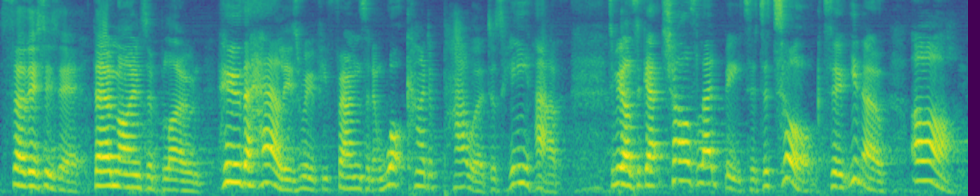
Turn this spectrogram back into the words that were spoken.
So this is it. Their minds are blown. Who the hell is Rufy Franzen and what kind of power does he have to be able to get Charles Leadbeater to talk to, you know, oh,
